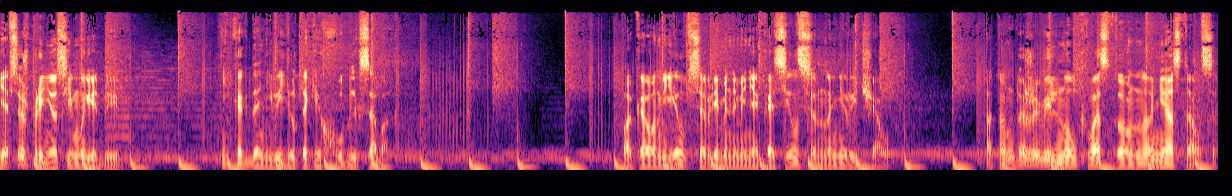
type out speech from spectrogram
Я все же принес ему еды. Никогда не видел таких худых собак. Пока он ел, все время на меня косился, но не рычал. Потом даже вильнул хвостом, но не остался.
